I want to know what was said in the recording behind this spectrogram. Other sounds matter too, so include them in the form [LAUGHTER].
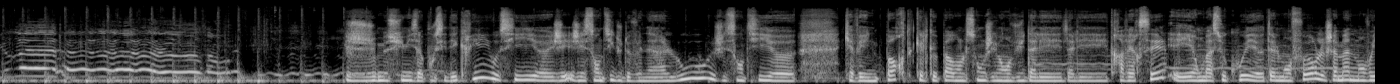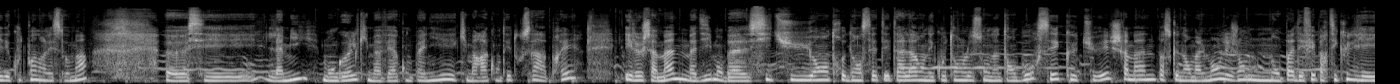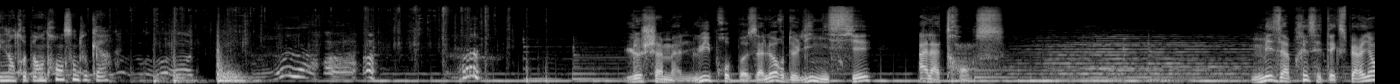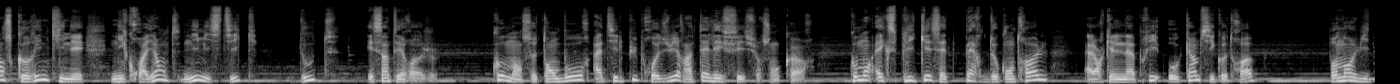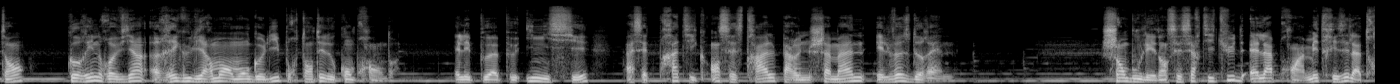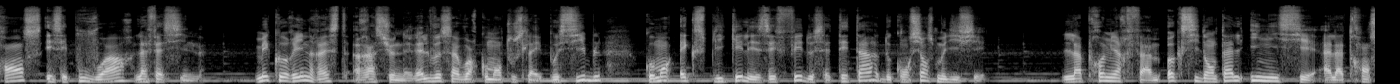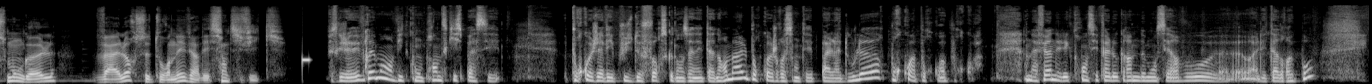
Je me suis mise à pousser des cris aussi. Euh, j'ai senti que je devenais un loup. J'ai senti euh, qu'il y avait une porte quelque part dans le son que j'ai eu envie d'aller traverser. Et on m'a secoué euh, tellement fort. Le chaman m'a envoyé des coups de poing dans l'estomac. C'est l'ami mongol qui m'avait accompagné et qui m'a raconté tout ça après. Et le chaman m'a dit bon bah si tu entres dans cet état-là en écoutant le son d'un tambour, c'est que tu es chaman parce que normalement les gens n'ont pas d'effet particulier. Ils n'entrent pas en transe en tout cas. Le chaman lui propose alors de l'initier à la transe. Mais après cette expérience, Corinne, qui n'est ni croyante ni mystique, doute et s'interroge. Comment ce tambour a-t-il pu produire un tel effet sur son corps? Comment expliquer cette perte de contrôle alors qu'elle n'a pris aucun psychotrope? Pendant huit ans, Corinne revient régulièrement en Mongolie pour tenter de comprendre. Elle est peu à peu initiée à cette pratique ancestrale par une chamane éleveuse de rennes. Chamboulée dans ses certitudes, elle apprend à maîtriser la transe et ses pouvoirs la fascinent. Mais Corinne reste rationnelle. Elle veut savoir comment tout cela est possible, comment expliquer les effets de cet état de conscience modifié. La première femme occidentale initiée à la transe mongole va alors se tourner vers des scientifiques. Parce que j'avais vraiment envie de comprendre ce qui se passait. Pourquoi j'avais plus de force que dans un état normal? Pourquoi je ressentais pas la douleur? Pourquoi Pourquoi Pourquoi? On a fait un électroencéphalogramme de mon cerveau euh, à l'état de repos,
